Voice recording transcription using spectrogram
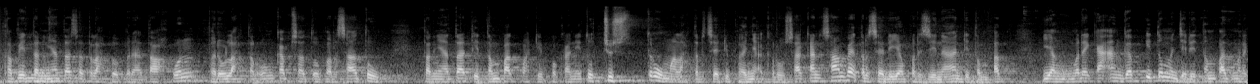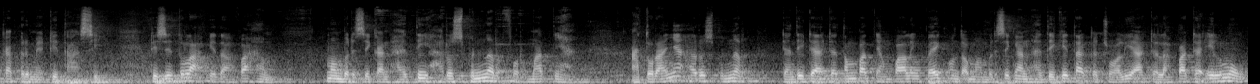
tapi ternyata setelah beberapa tahun barulah terungkap satu persatu. Ternyata di tempat padepokan itu justru malah terjadi banyak kerusakan sampai terjadi yang perzinahan di tempat yang mereka anggap itu menjadi tempat mereka bermeditasi. Di situlah kita paham membersihkan hati harus benar formatnya. Aturannya harus benar dan tidak ada tempat yang paling baik untuk membersihkan hati kita kecuali adalah pada ilmu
